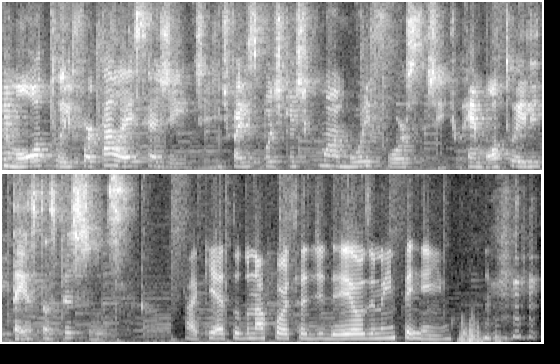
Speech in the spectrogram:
remoto, ele fortalece a gente. A gente faz esse podcast com amor e força, gente. O remoto, ele testa as pessoas. Aqui é tudo na força de Deus e no empenho.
